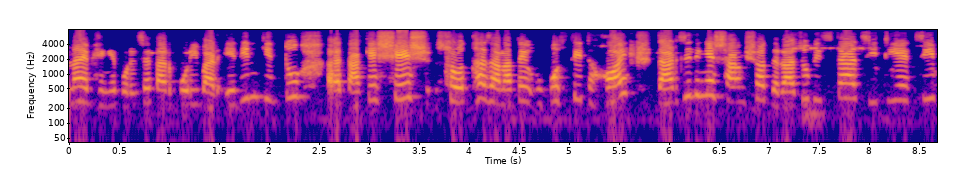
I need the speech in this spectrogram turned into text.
কান্নায় ভেঙে পড়েছে তার পরিবার। এদিন কিন্তু তাকে শেষ শ্রদ্ধা জানাতে উপস্থিত হয় দার্জিলিং এর সাংসদ রাজু বিস্টা, জিটিএ চিফ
